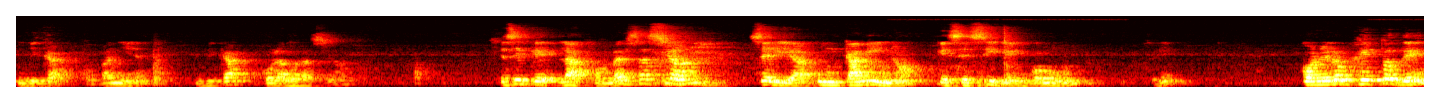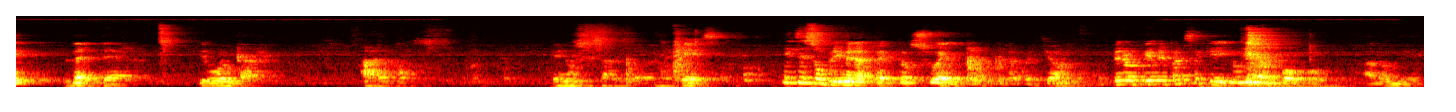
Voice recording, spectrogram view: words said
indica compañía, indica colaboración. Es decir, que la conversación sería un camino que se sigue en común, con el objeto de verter de volcar algo que no se sabe todavía qué es. Este es un primer aspecto suelto de la cuestión, pero que me parece que ilumina un poco a dónde,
